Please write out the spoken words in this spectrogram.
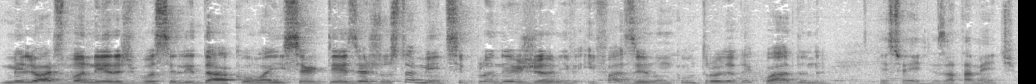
melhores maneiras de você lidar com a incerteza é justamente se planejando e fazendo um controle adequado, né? Isso aí, exatamente.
